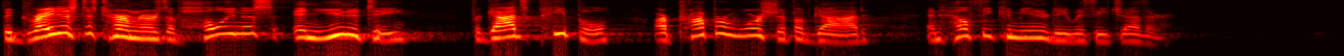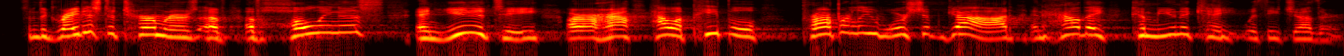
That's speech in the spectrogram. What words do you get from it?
the greatest determiners of holiness and unity for God's people are proper worship of God and healthy community with each other. Some of the greatest determiners of, of holiness and unity are how, how a people properly worship God and how they communicate with each other.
